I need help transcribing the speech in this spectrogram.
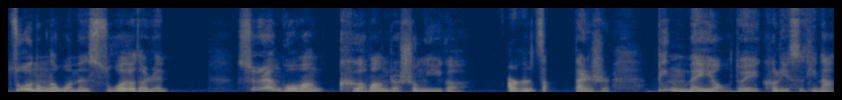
作弄了我们所有的人。虽然国王渴望着生一个儿子，但是并没有对克里斯蒂娜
